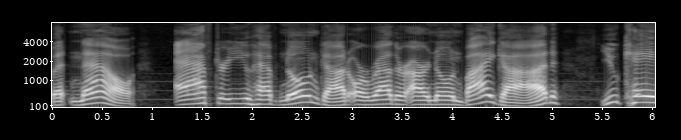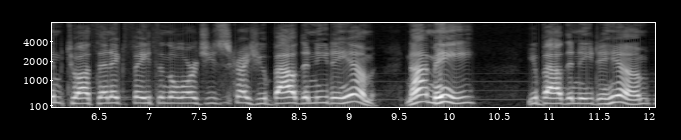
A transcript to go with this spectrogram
but now, after you have known God, or rather are known by God, you came to authentic faith in the Lord Jesus Christ. You bowed the knee to Him, not me. You bowed the knee to Him.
